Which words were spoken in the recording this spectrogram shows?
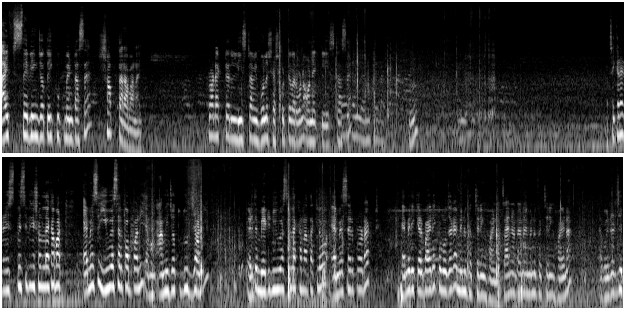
লাইফ সেভিং যত ইকুইপমেন্ট আছে, সব তারা বানায়। প্রোডাক্টের লিস্ট আমি বলে শেষ করতে পারব না, অনেক লিস্ট আছে। আচ্ছা এখানে একটা স্পেসিফিকেশন লেখা বাট এমএসএ ইউএস এর কোম্পানি এবং আমি যতদূর জানি, এটাতে মেড ইন ইউএসএ লেখা না থাকলেও এমএস এর প্রোডাক্ট আমেরিকার বাইরে কোনো জায়গায় ম্যানুফ্যাকচারিং হয় না। চায়না টায়নায় ম্যানুফ্যাকচারিং হয় না। এবং এটার যে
